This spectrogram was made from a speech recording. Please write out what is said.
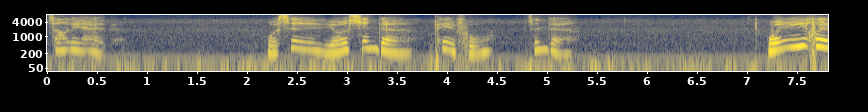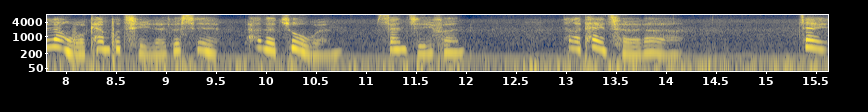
超厉害的，我是由心的佩服，真的。唯一会让我看不起的就是他的作文三级分，那个太扯了。再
